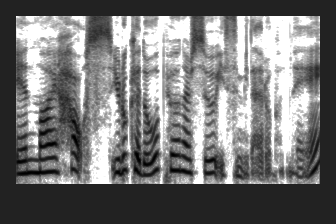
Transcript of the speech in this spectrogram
in my house. 이렇게도 표현할 수 있습니다, 여러분. 네.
